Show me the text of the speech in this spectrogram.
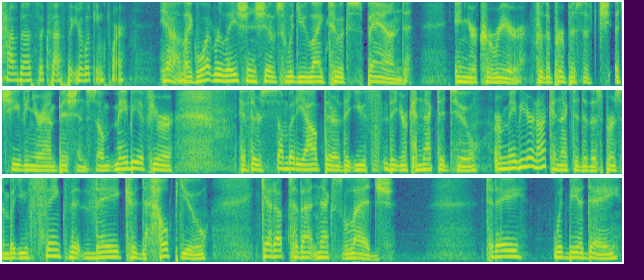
have the success that you're looking for. Yeah, like what relationships would you like to expand in your career for the purpose of ch- achieving your ambitions? So maybe if you're if there's somebody out there that you th- that you're connected to or maybe you're not connected to this person but you think that they could help you get up to that next ledge. Today would be a day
